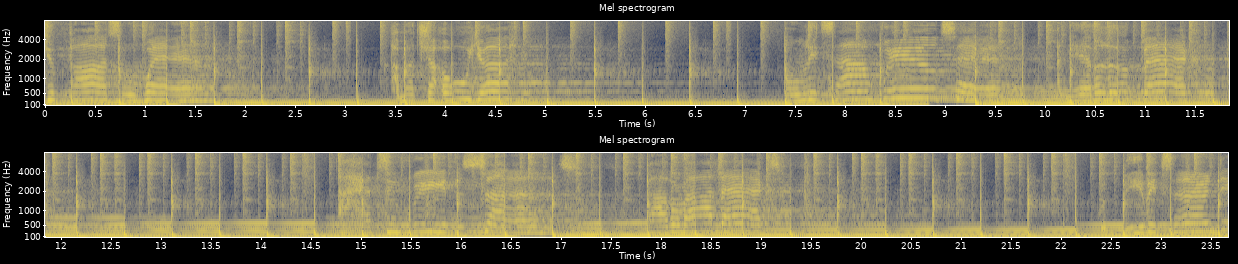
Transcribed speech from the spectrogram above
played your part so well. How much I owe ya? Only time will tell. I never look back. I had to read the signs. Power I lacked would be returned.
